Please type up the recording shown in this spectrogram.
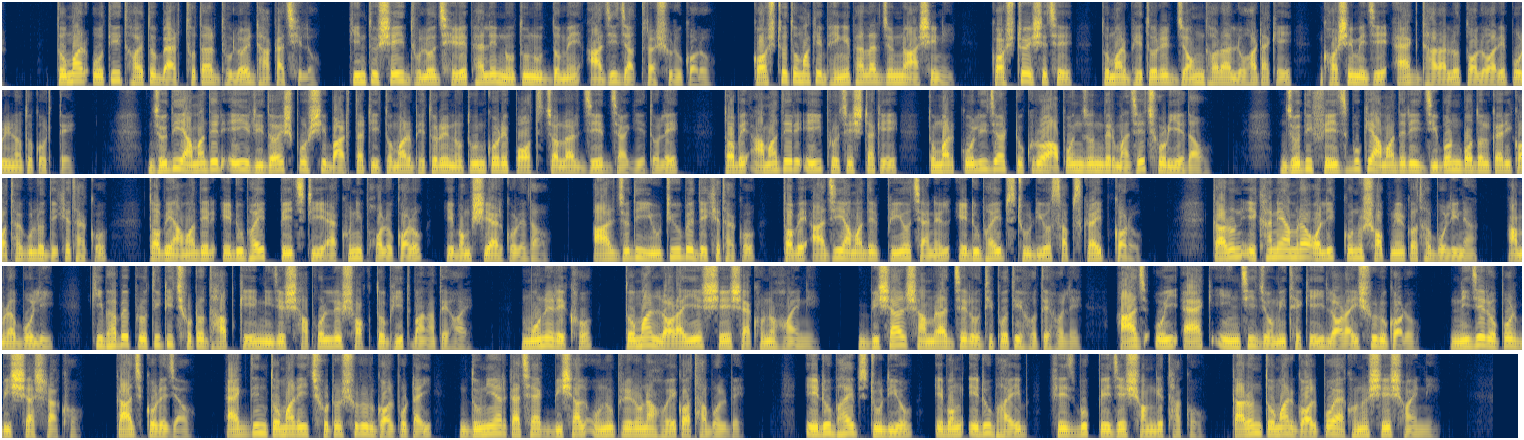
তোমার অতীত হয়তো ব্যর্থতার ধুলোয় ঢাকা ছিল, কিন্তু সেই ধুলো ঝেড়ে ফেলে নতুন উদ্যমে আজই যাত্রা শুরু করো। কষ্ট তোমাকে ভেঙে ফেলার জন্য আসেনি, কষ্ট এসেছে তোমার ভেতরের জং ধরা লোহাটাকে ঘষে মেজে এক ধারালো তলোয়ারে পরিণত করতে। যদি আমাদের এই হৃদয়স্পর্শী বার্তাটি তোমার ভেতরে নতুন করে পথ চলার জেদ জাগিয়ে তোলে, তবে আমাদের এই প্রচেষ্টাকে তোমার কলিজার টুকরো আপনজনদের মাঝে ছড়িয়ে দাও। যদি ফেসবুকে আমাদের এই জীবন বদলকারী কথাগুলো দেখে থাকো, তবে আমাদের এডুভাই পেজটি এখনই ফলো করো এবং শেয়ার করে দাও। আর যদি ইউটিউবে দেখে থাকো, তবে আজই আমাদের প্রিয় চ্যানেল এডুভাইব স্টুডিও সাবস্ক্রাইব করো। কারণ এখানে আমরা অলিক কোনো স্বপ্নের কথা বলি না, আমরা বলি কীভাবে প্রতিটি ছোট ধাপকে নিজের সাফল্যের শক্ত ভিত বানাতে হয়। মনে রেখো, তোমার লড়াইয়ের শেষ এখনও হয়নি। বিশাল সাম্রাজ্যের অধিপতি হতে হলে আজ ওই এক ইঞ্চি জমি থেকেই লড়াই শুরু করো। নিজের ওপর বিশ্বাস রাখো। কাজ করে যাও। একদিন তোমার এই ছোট শুরুর গল্পটাই দুনিয়ার কাছে এক বিশাল অনুপ্রেরণা হয়ে কথা বলবে। এডু ভাইব স্টুডিও এবং এডু ভাইব ফেসবুক পেজের সঙ্গে থাকো, কারণ তোমার গল্প এখনও শেষ হয়নি।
